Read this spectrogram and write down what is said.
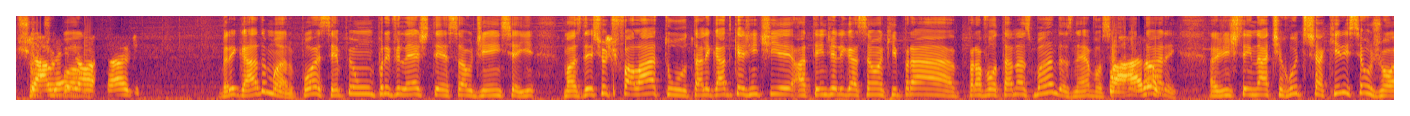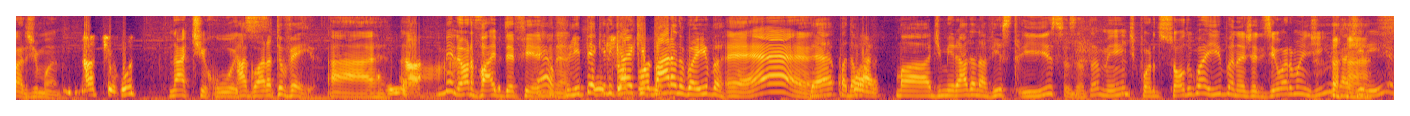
Show que de bola. tarde. Obrigado, mano. Pô, é sempre um privilégio ter essa audiência aí. Mas deixa eu te falar, tu tá ligado que a gente atende a ligação aqui pra, pra votar nas bandas, né? Vocês Claro. votarem. A gente tem Nath Roots, Shakira e seu Jorge, mano. Nath Ruth, Nath Roots. Agora tu veio. Ah, a melhor vibe do FM, É, o né? Felipe é aquele cara que para no Guaíba. É. né? Pra dar uma, uma admirada na vista. Isso, exatamente. Pôr do sol do Guaíba, né? Já dizia o Armandinho. Já diria.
